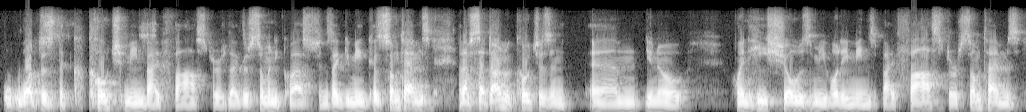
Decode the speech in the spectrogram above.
what does the coach mean by faster? Like, there's so many questions. Like, you mean because sometimes, and I've sat down with coaches, and um, you know, when he shows me what he means by faster, sometimes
